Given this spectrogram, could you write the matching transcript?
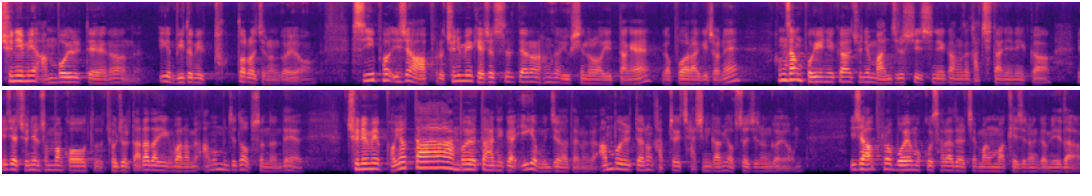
주님이 안 보일 때에는 이게 믿음이 툭 떨어지는 거예요. 이제 앞으로 주님이 계셨을 때는 항상 육신으로 이 땅에 그러니까 부활하기 전에 항상 보이니까 주님 만질 수 있으니까 항상 같이 다니니까 이제 주님 손만 꼭 졸졸 따라다니기만 하면 아무 문제도 없었는데 주님이 보였다 안 보였다 하니까 이게 문제가 되는 거예요. 안 보일 때는 갑자기 자신감이 없어지는 거예요. 이제 앞으로 뭐 해 먹고 살아야 될지 막막해지는 겁니다.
